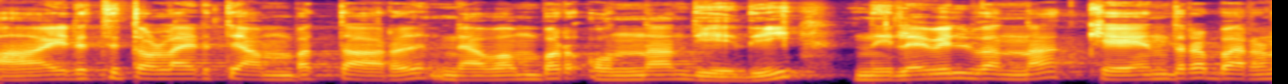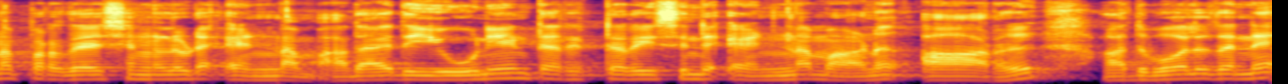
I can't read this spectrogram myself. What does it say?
ആയിരത്തി തൊള്ളായിരത്തി അമ്പത്തി ആറ് നവംബർ ഒന്നാം തീയതി നിലവിൽ വന്ന കേന്ദ്രഭരണ പ്രദേശങ്ങളുടെ എണ്ണം അതായത് യൂണിയൻ ടെറിട്ടറീസിന്റെ എണ്ണമാണ് ആറ്. അതുപോലെ തന്നെ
